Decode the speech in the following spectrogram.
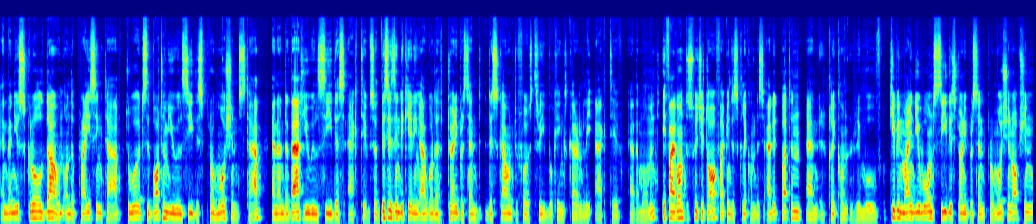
And when you scroll down on the pricing tab towards the bottom, you will see this promotions tab. And under that, you will see this active. So this is indicating I've got a 20% discount to first three bookings currently active at the moment. If I want to switch it off, I can just click on this edit button and click on remove. Keep in mind, you won't see this 20% promotion option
